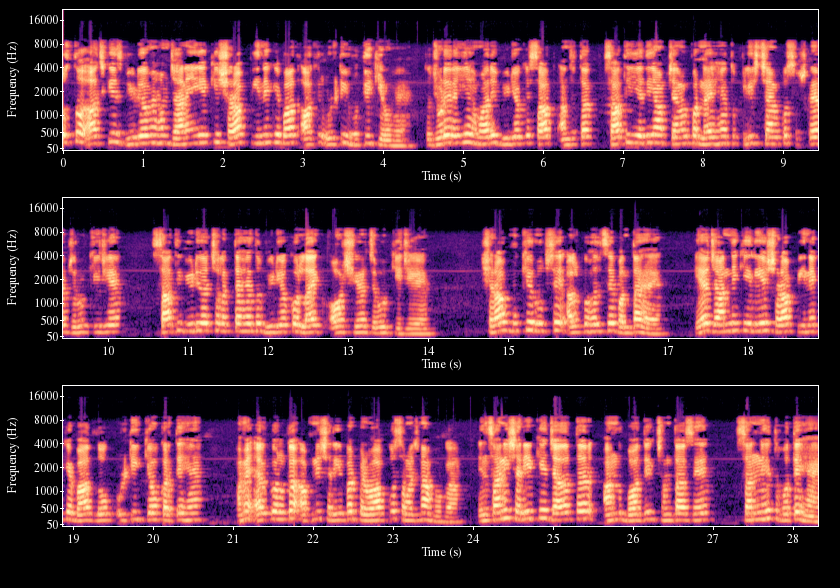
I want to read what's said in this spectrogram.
दोस्तों, आज की इस वीडियो में हम जानेंगे कि शराब पीने के बाद आखिर उल्टी होती क्यों है। तो जुड़े रहिए हमारी वीडियो के साथ अंत तक। साथ ही यदि आप चैनल पर नए हैं तो प्लीज़ चैनल को सब्सक्राइब ज़रूर कीजिए। साथ ही वीडियो अच्छा लगता है तो वीडियो को लाइक और शेयर ज़रूर कीजिए। शराब मुख्य रूप से अल्कोहल से बनता है। यह जानने के लिए शराब पीने के बाद लोग उल्टी क्यों करते हैं, हमें अल्कोहल का अपने शरीर पर प्रभाव को समझना होगा। इंसानी शरीर के ज़्यादातर अंग बौद्धिक क्षमता से सन्निहित होते हैं।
